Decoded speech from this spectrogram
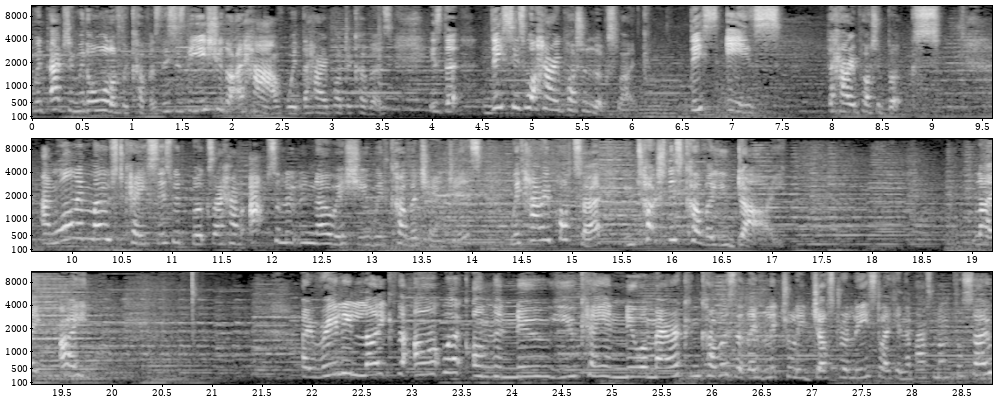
with actually with all of the covers, this is the issue that I have with the Harry Potter covers, is that this is what Harry Potter looks like. This is the Harry Potter books. And while in most cases with books I have absolutely no issue with cover changes, with Harry Potter, you touch this cover, you die. Like, I I really like the artwork on the new UK and new American covers that they've literally just released like in the past month or so,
